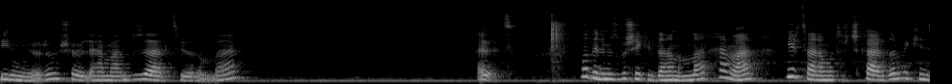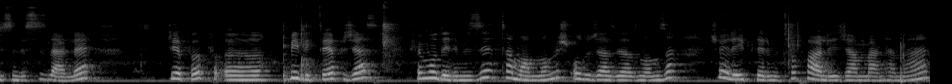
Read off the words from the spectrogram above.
bilmiyorum. Şöyle hemen düzeltiyorum ben. Evet. Modelimiz bu şekilde hanımlar. Hemen bir tane motif çıkardım. İkincisini de sizlerle yapıp e, birlikte yapacağız. Ve modelimizi tamamlamış olacağız yazmamıza. Şöyle iplerimi toparlayacağım ben hemen.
